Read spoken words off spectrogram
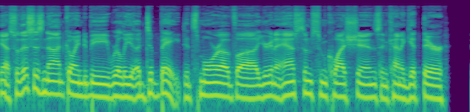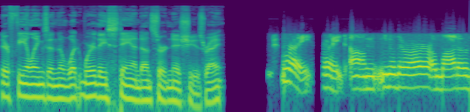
Yeah, so this is not going to be really a debate. It's more of uh, you're going to ask them some questions and kind of get their their feelings and then what where they stand on certain issues, right? Right, right. Um, you know, there are a lot of,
